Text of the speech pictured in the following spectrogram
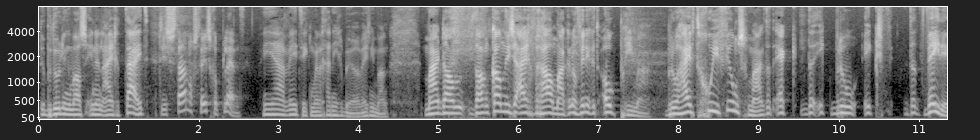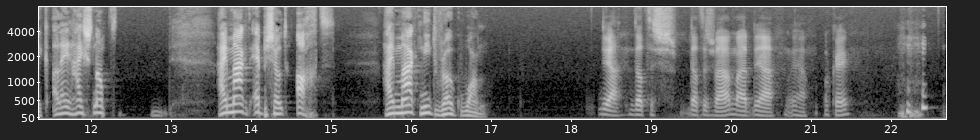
de bedoeling was in een eigen tijd. Die staan nog steeds gepland. Ja, weet ik, maar dat gaat niet gebeuren. Wees niet bang. Maar dan, dan kan hij zijn eigen verhaal maken. En dan vind ik het ook prima. Ik bedoel, hij heeft goede films gemaakt. Dat, er, dat, ik bedoel, ik, dat weet ik. Alleen hij snapt... Hij maakt episode 8. Hij maakt niet Rogue One. Ja, dat is, dat is waar. Maar ja, ja oké.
